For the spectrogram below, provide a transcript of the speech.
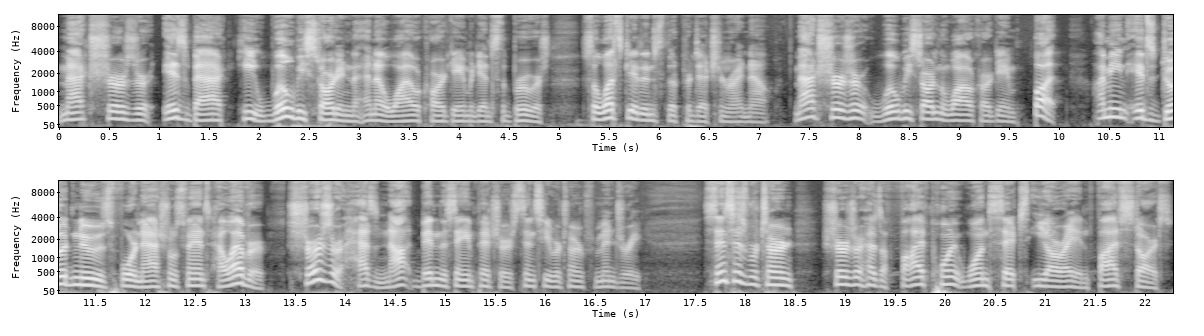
Max Scherzer is back. He will be starting the NL wildcard game against the Brewers. So let's get into the prediction right now. Max Scherzer will be starting the wildcard game, but I mean, it's good news for Nationals fans. However, Scherzer has not been the same pitcher since he returned from injury. Since his return, Scherzer has a 5.16 ERA in five starts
